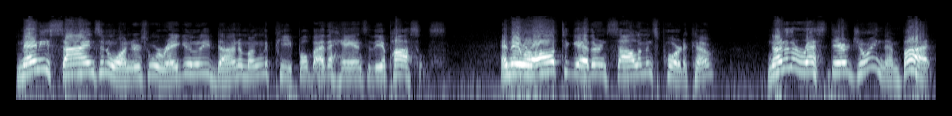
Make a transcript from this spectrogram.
many signs and wonders were regularly done among the people by the hands of the apostles. And they were all together in Solomon's portico. None of the rest dared join them, but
